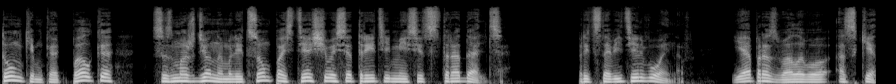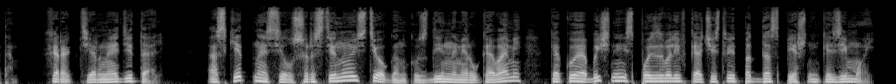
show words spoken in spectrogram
тонким как палка, с изможденным лицом постящегося третий месяц страдальца. Представитель воинов. Я прозвал его аскетом. Характерная деталь. Аскет носил шерстяную стеганку с длинными рукавами, какую обычно использовали в качестве поддоспешника зимой.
